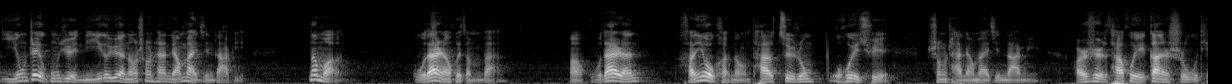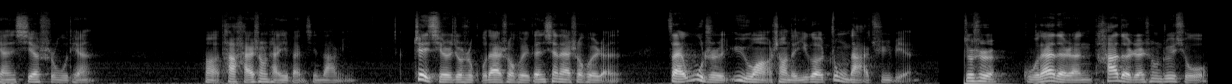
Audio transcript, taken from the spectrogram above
你用这个工具，你一个月能生产两百斤大米。那么，古代人会怎么办？啊，古代人很有可能他最终不会去生产两百斤大米，而是他会干十五天，歇十五天。啊，他还生产一百斤大米。这其实就是古代社会跟现代社会人在物质欲望上的一个重大区别，就是古代的人他的人生追求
